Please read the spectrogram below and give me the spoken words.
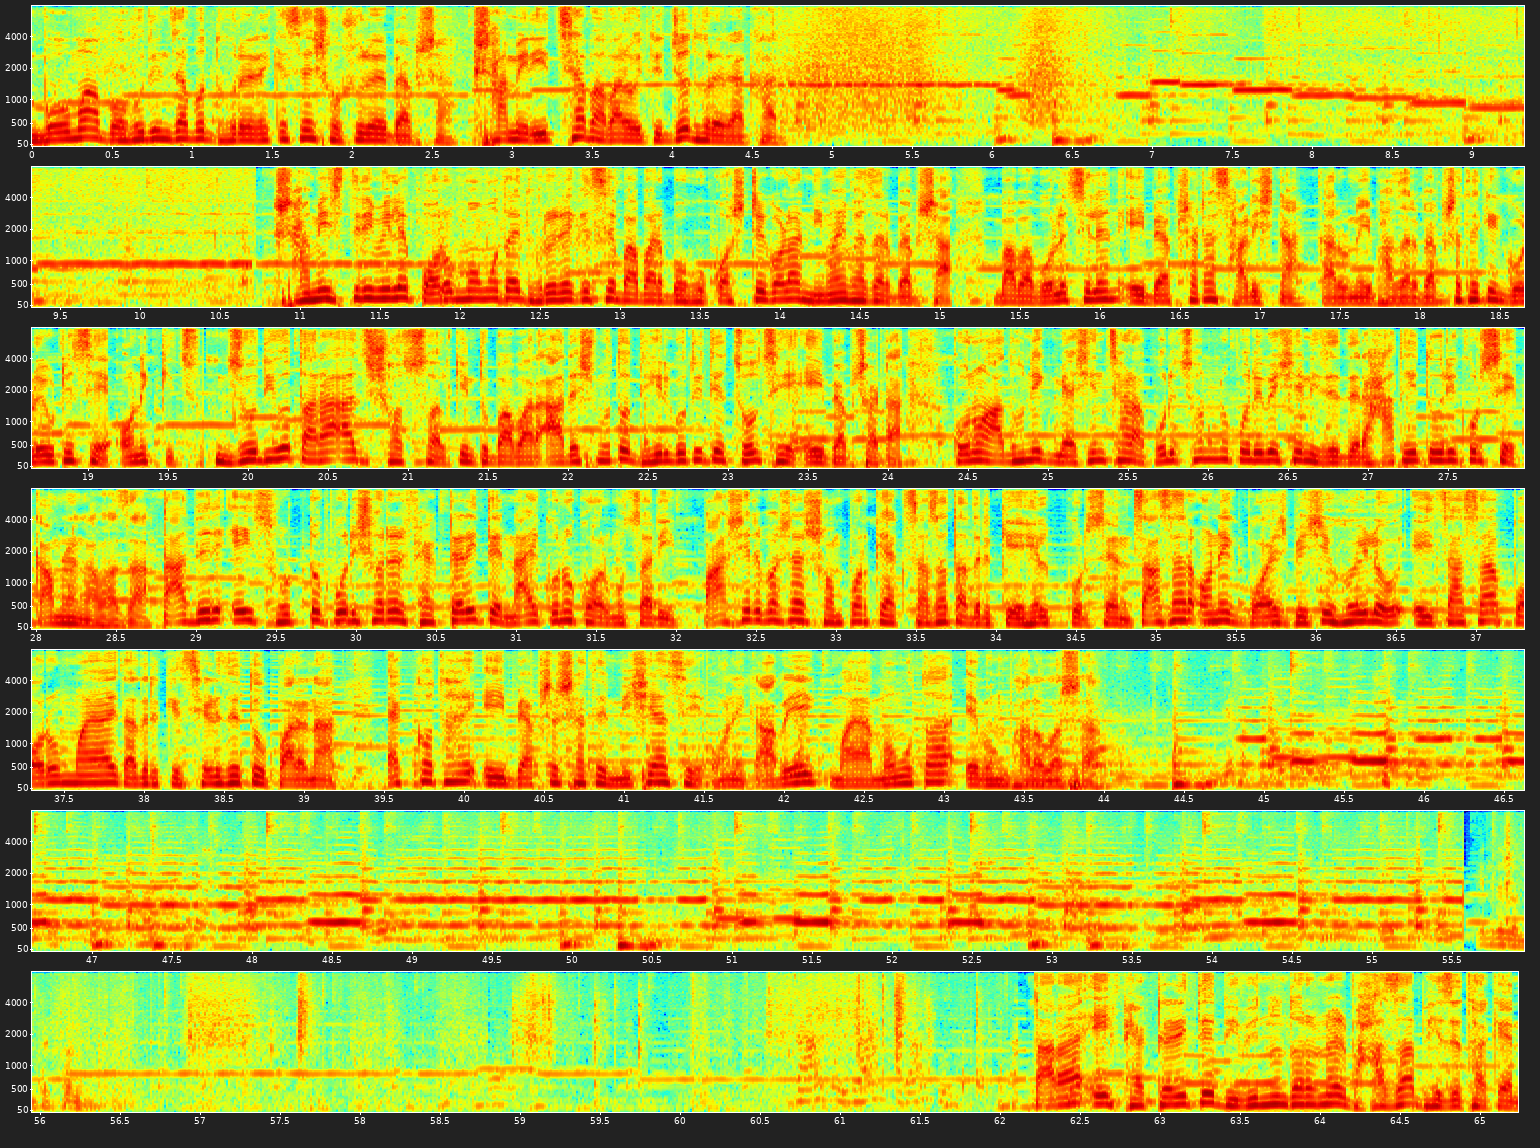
বৌমা বহুদিন যাবৎ ধরে রেখেছে শ্বশুরের ব্যবসা। স্বামীর ইচ্ছা বাবার ঐতিহ্য ধরে রাখার। স্বামী স্ত্রী মিলে পরম মমতায় ধরে রেখেছে বাবার বহু কষ্টে গড়া নিমাই ভাজার ব্যবসা। বাবা বলেছিলেন, এই ব্যবসাটা ছাড়িস না, কারণ এই ভাজার ব্যবসা থেকে গড়ে উঠেছে অনেক কিছু। যদিও তারা আজ সচ্ছল, কিন্তু বাবার আদেশ মতো ধীর গতিতে চলছে এই ব্যবসাটা। কোনো আধুনিক মেশিন ছাড়া পরিচ্ছন্ন পরিবেশে নিজেদের হাতেই তৈরি করছে কামরাঙা ভাজা। তাদের এই ছোট্ট পরিসরের ফ্যাক্টরিতে নাই কোনো কর্মচারী। পাশের বাসার সম্পর্কে এক চাচা তাদেরকে হেল্প করছেন। চাচার অনেক বয়স বেশি হইলেও এই চাচা পরম মায়ায় তাদেরকে ছেড়ে যেতেও পারে না। এক কথায়, এই ব্যবসার সাথে মিশে আছে অনেক আবেগ, মায়া, মমতা এবং ভালোবাসা। তারা এই ফ্যাক্টরিতে বিভিন্ন ধরনের ভাজা ভেজে থাকেন।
